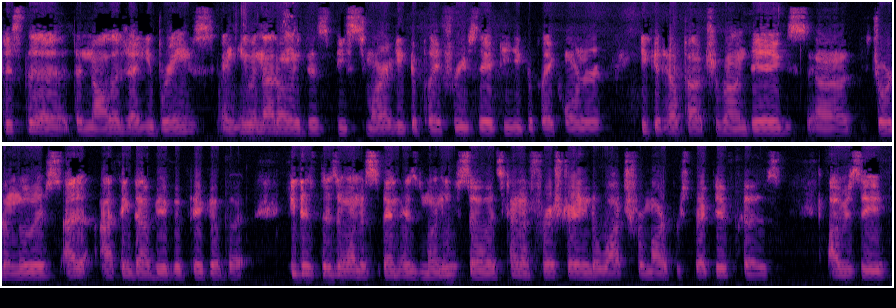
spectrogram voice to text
just the the knowledge that he brings, and he would not only just be smart, he could play free safety, he could play corner, he could help out Trevon Diggs, uh, Jourdan Lewis. I I think that would be a good pickup, but he just doesn't want to spend his money, so it's kind of frustrating to watch from our perspective because obviously,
